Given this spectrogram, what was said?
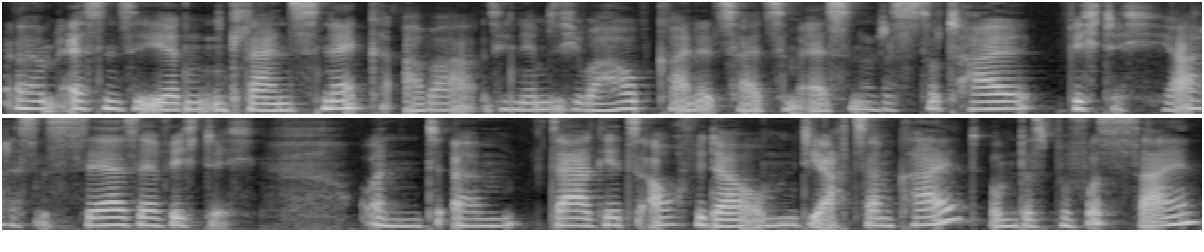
ähm, essen sie irgendeinen kleinen Snack, aber sie nehmen sich überhaupt keine Zeit zum Essen und das ist total wichtig. Ja, das ist sehr, sehr wichtig. Und ähm, da geht es auch wieder um die Achtsamkeit, um das Bewusstsein.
